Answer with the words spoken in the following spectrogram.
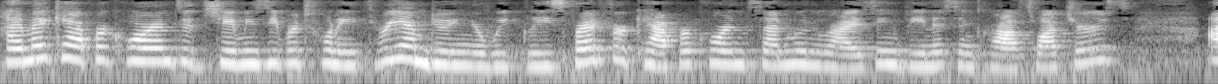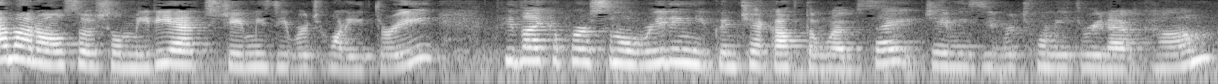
Hi, my Capricorns. It's Jamie Zebra 23. I'm doing your weekly spread for Capricorn, Sun, Moon, Rising, Venus, and Cross Watchers. I'm on all social media. It's Jamie Zebra 23. If you'd like a personal reading, you can check out the website, jamiezebra23.com.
